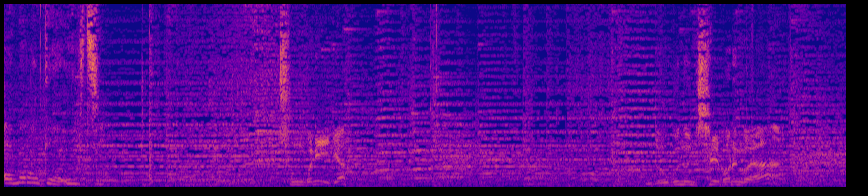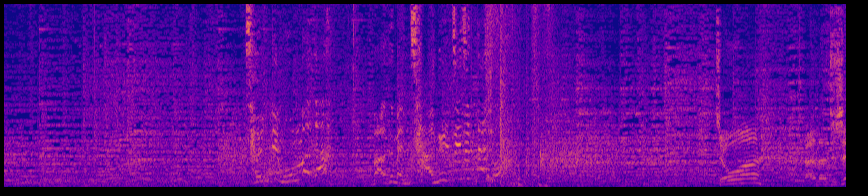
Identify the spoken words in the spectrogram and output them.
에메랄드의 의지 충분히 이겨. 누구 눈치를 보는 거야? 절대 못 막아. 막으면 장을 찢는다고. 좋아, 받아주지.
